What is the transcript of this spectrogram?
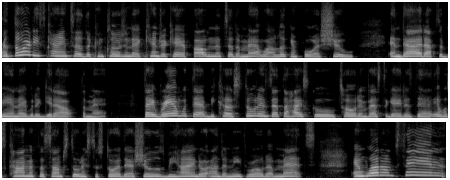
Authorities came to the conclusion that Kendrick had fallen into the mat while looking for a shoe and died after being able to get out the mat. They ran with that because students at the high school told investigators that it was common for some students to store their shoes behind or underneath rolled up mats. And what I'm saying,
